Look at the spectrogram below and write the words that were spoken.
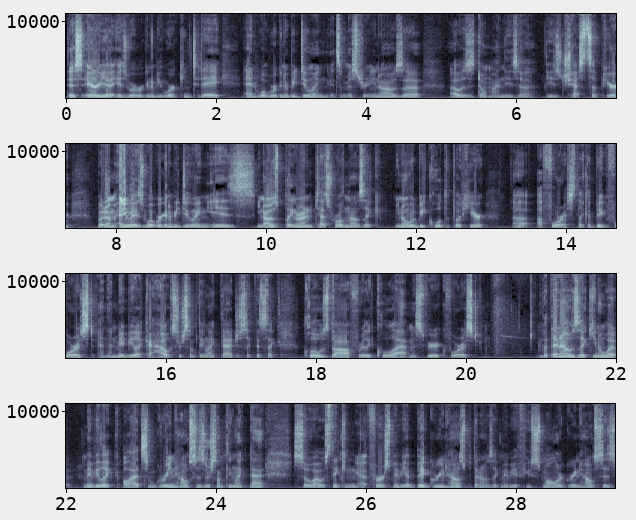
This area is where we're going to be working today, and what we're going to be doing, it's a mystery. You know, I was, uh, I was, don't mind these, uh, these chests up here. But, um, anyways, what we're going to be doing is, you know, I was playing around in Test World, and I was like, you know what would be cool to put here? uh, a forest, like a big forest, and then maybe like a house or something like that, just like this like closed off, really cool atmospheric forest. But then I was like, you know what? Maybe like I'll add some greenhouses or something like that. So I was thinking at first maybe a big greenhouse, but then I was like maybe a few smaller greenhouses,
